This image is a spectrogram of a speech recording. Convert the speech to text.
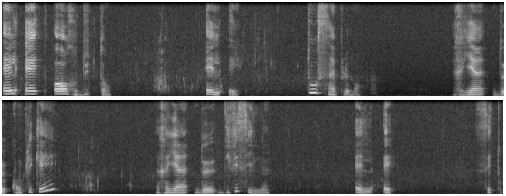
Elle est hors du temps. Elle est tout simplement. Rien de compliqué, rien de difficile. Elle est. C'est tout.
